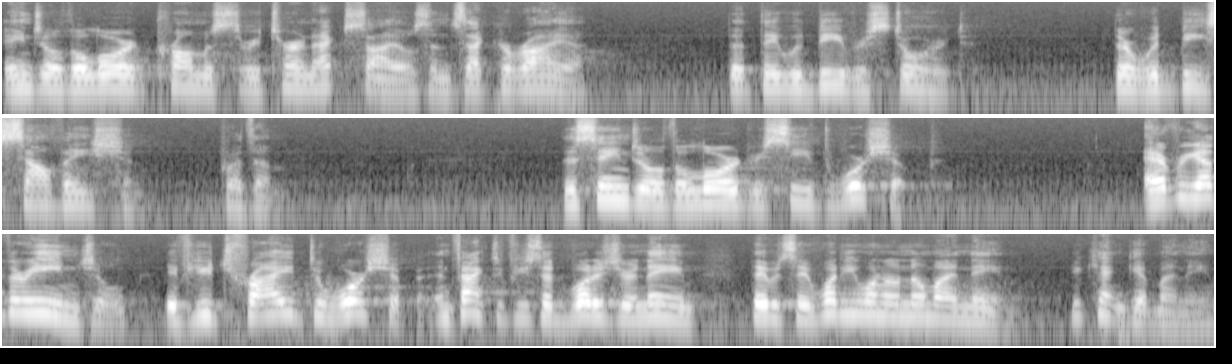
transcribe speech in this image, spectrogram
Angel of the Lord promised to return exiles in Zechariah that they would be restored. There would be salvation for them. This angel of the Lord received worship. Every other angel, if you tried to worship, in fact, if you said, What is your name? they would say, What do you want to know my name? You can't get my name.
